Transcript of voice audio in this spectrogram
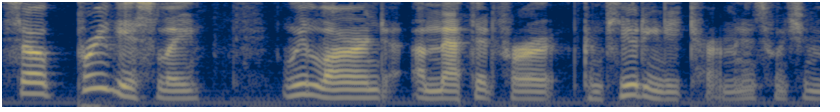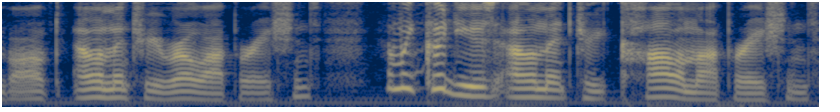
So previously, we learned a method for computing determinants which involved elementary row operations, and we could use elementary column operations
